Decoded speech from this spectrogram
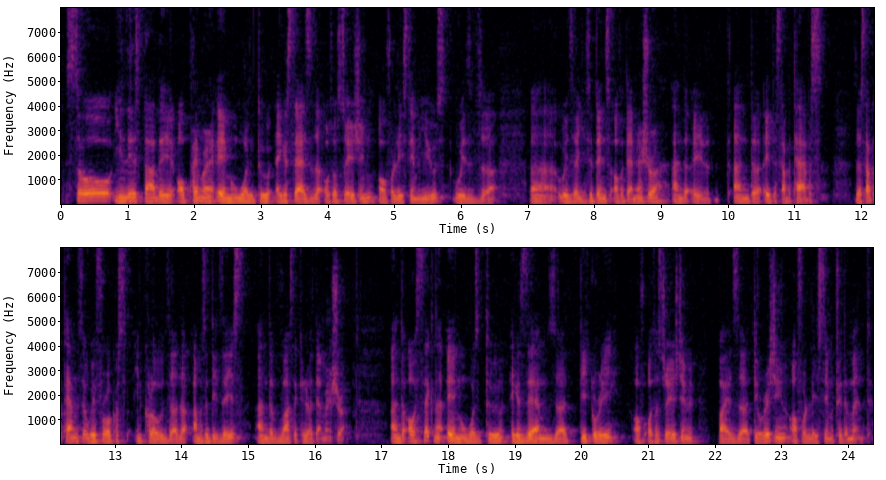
So in this study, our primary aim was to assess the association of lithium use with the, uh, with the incidence of dementia and its, and its subtypes. The subtypes we focused include the, Alzheimer's disease and vascular dementia. And our second aim was to examine the degree of association by the duration of lithium treatment.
